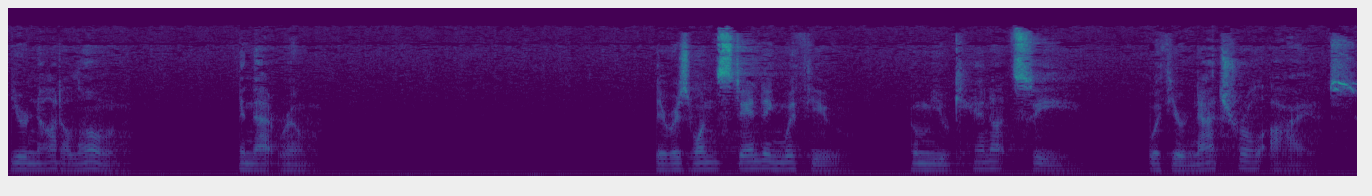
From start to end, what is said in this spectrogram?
You're not alone in that room. There is one standing with you whom you cannot see with your natural eyes,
